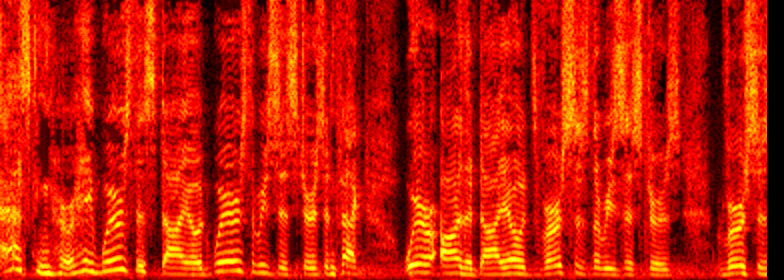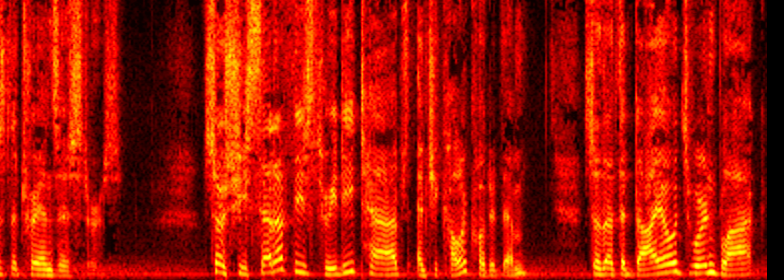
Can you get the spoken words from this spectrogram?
asking her, hey, where's this diode? Where's the resistors? In fact, where are the diodes versus the resistors versus the transistors? So she set up these 3D tabs and she color coded them so that the diodes were in black,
